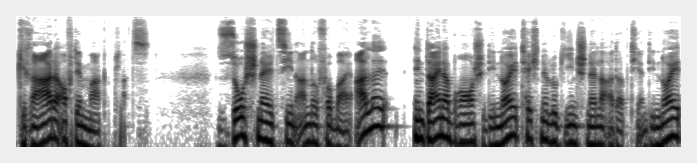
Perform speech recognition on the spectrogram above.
Gerade auf dem Marktplatz. So schnell ziehen andere vorbei. Alle in deiner Branche die neue Technologien schneller adaptieren, die neue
